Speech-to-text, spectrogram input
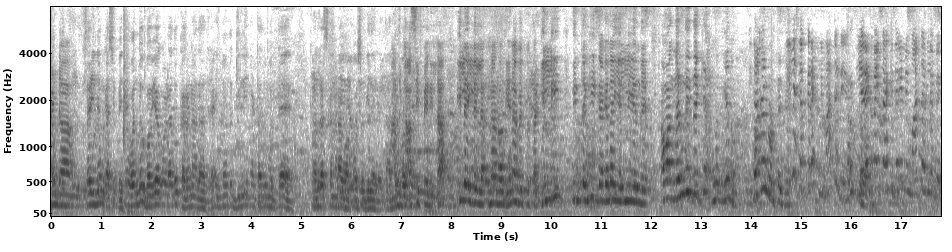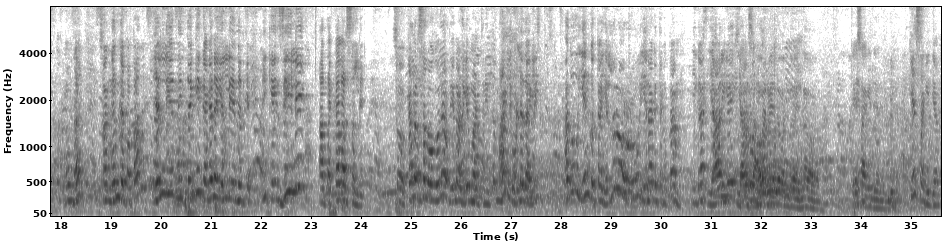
And sir ಇನ್ನೊಂದು gossip ಐತೆ. ಒಂದು ಭವ್ಯಗೌಡದು ಕರ್ಣದಾದ್ರೆ ಇನ್ನೊಂದು ಗಿಲ್ಲಿ ನಟದು ಮತ್ತೆ ಕಲರ್ಸ್ ಕನ್ನಡ ವಾಪಸ್ ಹೋಗಿದ್ದಾರೆ ಅಂತ. ಅದು ಗಾಸಿಪ್ ಏನಿಲ್ಲ. ಇಲ್ಲ ಇಲ್ಲ ಇಲ್ಲ. ನಾನು ಅದು ಏನಾಗಬೇಕು ಗೊತ್ತಾ? ಗಿಲ್ಲಿ ನಿನ್ ತಂಗಿ ಗಗನ ಎಲ್ಲಿ ಎಂದೆ? ಅವ ನಂದಿದ್ದಕ್ಕೆ ಏನು? ಮಗ ನೋಡ್ತಾ ಇದ್ದೆ. ಇಲ್ಲ ಸರ್ ಕರೆಕ್ಟ್ ನೀವು ಮಾತಾಡಿ. ಎರಡು ಮೈಕ್ ಹಾಕಿದರೆ ನೀವು ಮಾತಾಡ್ಲೇಬೇಕು. ಹೌದಾ? ಸೊ ಹಂಗಂದೆ ಪಾಪ ಎಲ್ಲಿ ನಿನ್ ತಂಗಿ ಗಗನ ಎಲ್ಲಿ ಅಂದಿದ್ಕೆ ಈಕೆ ಝೀಲಿ ಆತ ಕಲರ್ಸ್ ಅಲ್ಲಿ ಸೊ ಕಲರ್ಸ್ ಅಲ್ಲಿ ಹೋಗೋಲೆ ಅವ್ರು ಏನೋ ಅಡುಗೆ ಮಾಡ್ತೀನಿ ಅಂತ. ಮಾಡ್ಲಿ ಒಳ್ಳೇದಾಗ್ಲಿ. ಅದು ಏನ್ ಗೊತ್ತಾ? ಎಲ್ಲರೂ ಅವರು ಏನಾಗುತ್ತೆ ಗೊತ್ತಾ? ಈಗ ಯಾರಿಗೆ ಯಾರು ಒಂದು ಎಲ್ಲೋ ಕೇಸ್ ಆಗಿದೆ. ಕೇಸ್ ಆಗಿದ್ಯಾ?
